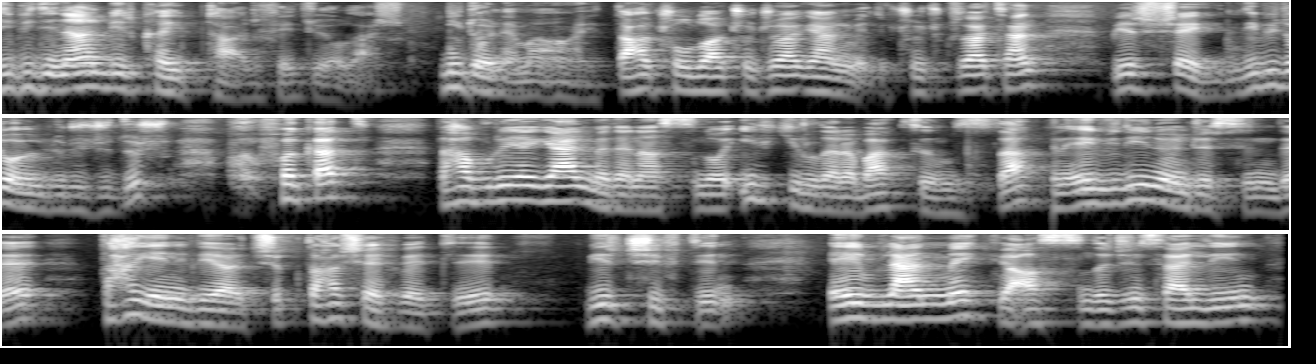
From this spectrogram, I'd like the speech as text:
libidinal bir kayıp tarif ediyorlar. Bu döneme ait. Daha çoluğa çocuğa gelmedi. Çocuk zaten bir şey, libido öldürücüdür. Fakat daha buraya gelmeden aslında o ilk yıllara baktığımızda yani evliliğin öncesinde daha yeniliğe açık, daha şehvetli bir çiftin evlenmek ve aslında cinselliğin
